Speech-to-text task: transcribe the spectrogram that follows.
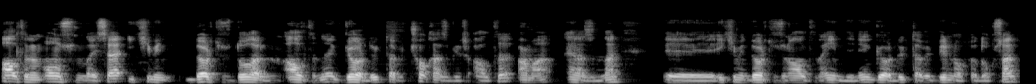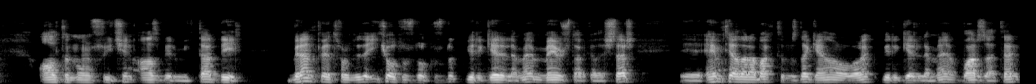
Altının onsunda ise 2400 doların altını gördük. Tabii çok az bir altı ama en azından e, 2400'ün altına indiğini gördük. Tabii 1.90 altın onsu için az bir miktar değil. Brent petrolde de 2.39'luk bir gerileme mevcut arkadaşlar. E, emtialara baktığımızda genel olarak bir gerileme var zaten.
